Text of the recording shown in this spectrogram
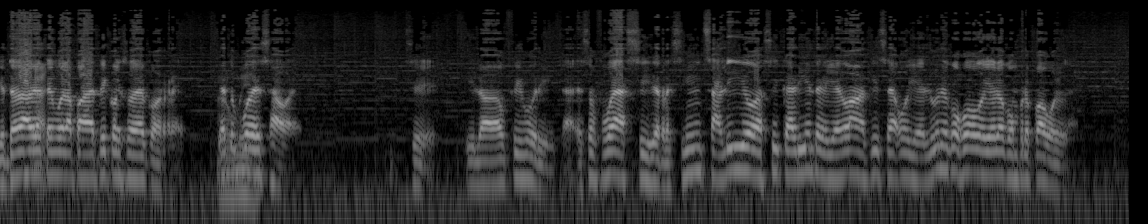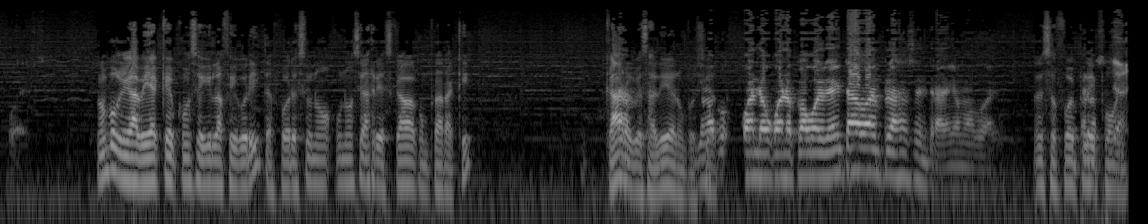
Yo todavía Ya. tengo el aparatico eso de correr. Ya Ah, tú puedes saber. Sí. Y las dos figuritas. Eso fue así, recién salido, así caliente que llegaban aquí. o sea, Oye, el único juego que yo le compré para volver. Pues. No, porque había que conseguir las figuritas, por eso uno, uno se arriesgaba a comprar aquí. Claro que salieron, por yo cuando, cuando Power Game estaba en Plaza Central, yo me acuerdo. Eso fue PlayPoint.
